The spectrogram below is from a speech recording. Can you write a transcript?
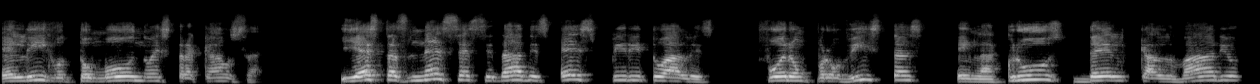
el Hijo tomó nuestra causa. Y estas necesidades espirituales fueron provistas en la cruz del Calvario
